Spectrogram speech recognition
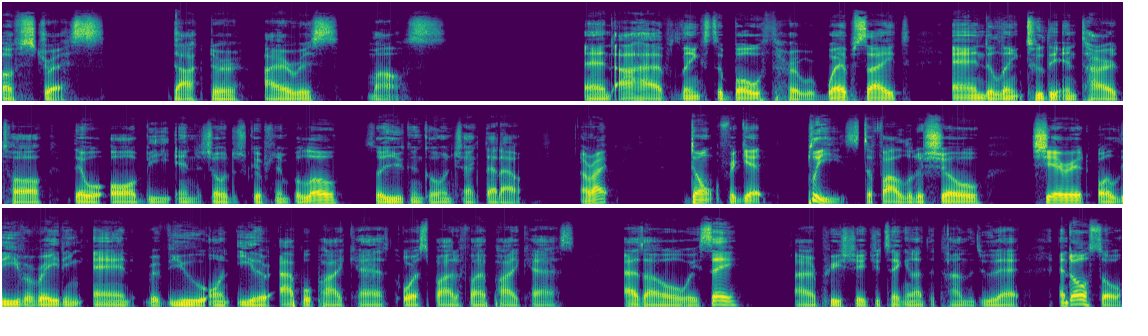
of stress. Dr. Iris Mauss. And I'll have links to both her website and the link to the entire talk. They will all be in the show description below. So you can go and check that out. All right. Don't forget, please, to follow the show, share it, or leave a rating and review on either Apple Podcast or Spotify Podcast. As I always say, I appreciate you taking out the time to do that. And also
